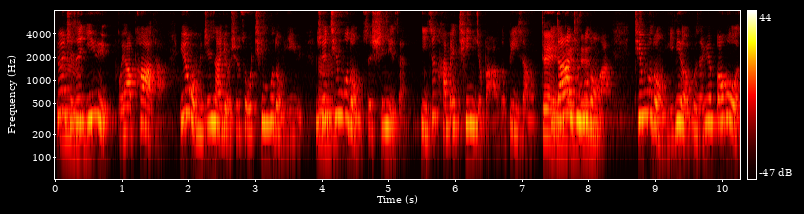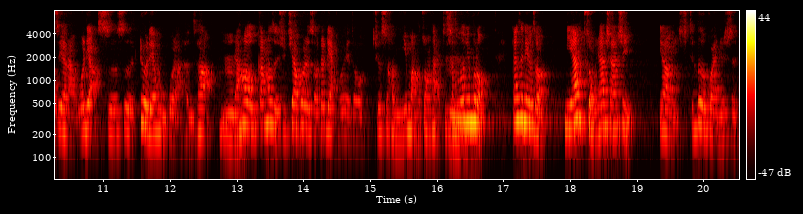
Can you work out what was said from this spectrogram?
因为其实英语不要怕它，因为我们经常有些时候我听不懂英语，其实听不懂是心理在，你这还没听你就把耳朵闭上了，你当然听不懂啊。听不懂一定有过程，因为包括我之前来，我雅思是六点五过来，很差。然后刚开始去教会的时候，那两个月都就是很迷茫的状态，就什么都听不懂。但是那个时候，你要总要相信，要乐观的就是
